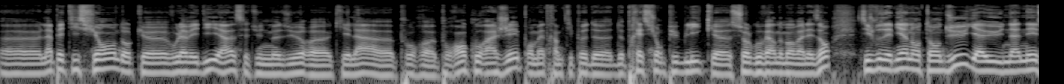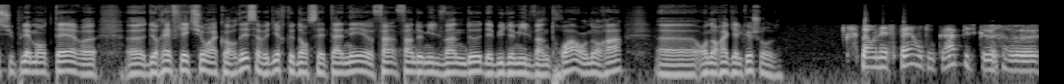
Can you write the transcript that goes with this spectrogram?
euh, la pétition, donc euh, vous l'avez dit, hein, c'est une mesure euh, qui est là pour, encourager, pour mettre un petit peu de, pression publique sur le gouvernement valaisan. Si je vous ai bien entendu, il y a eu une année supplémentaire de réflexion accordée. Ça veut dire que dans cette année, fin, fin 2022, début 2023, on aura, on aura quelque chose. Ben, on espère en tout cas, puisque euh,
